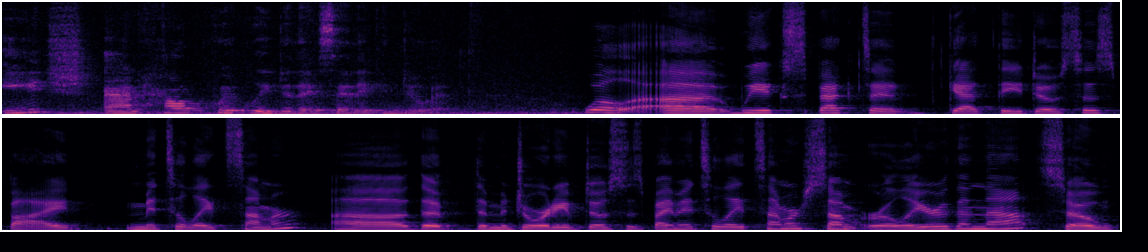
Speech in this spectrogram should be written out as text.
each? And how quickly do they say they can do it? Well, uh, we expect to get the doses by mid to late summer. Uh, the the majority of doses by mid to late summer. Some earlier than that. So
